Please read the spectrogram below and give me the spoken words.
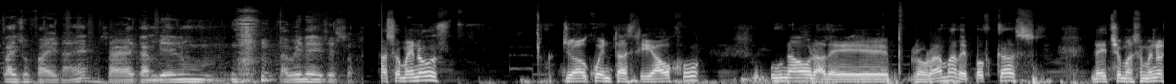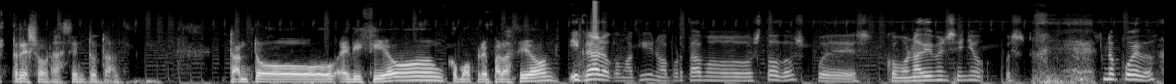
trae su faena, ¿eh? O sea, también, también es eso. Más o menos, yo hago cuenta así a ojo, una hora de programa, de podcast, le he hecho más o menos tres horas en total. Tanto edición como preparación. Y claro, como aquí no aportamos todos, pues como nadie me enseñó, pues no puedo.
